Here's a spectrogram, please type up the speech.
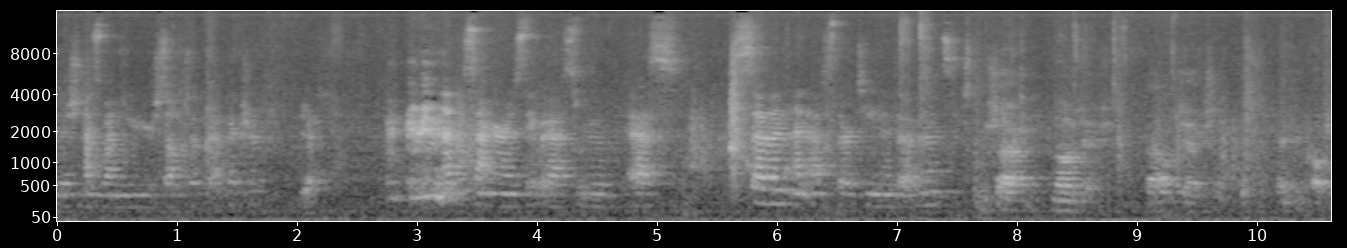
condition as when you yourself took that picture? Yes. At the time, you're state to move 11 and S13 into evidence. Second. No objection. No objection. Thank you, public.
